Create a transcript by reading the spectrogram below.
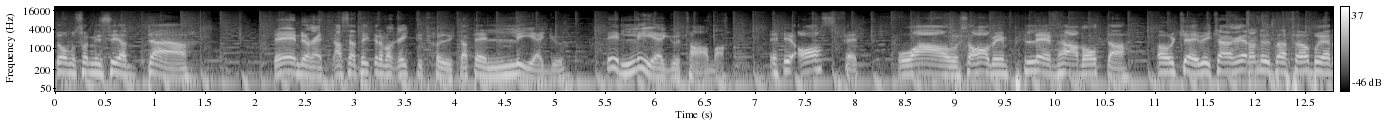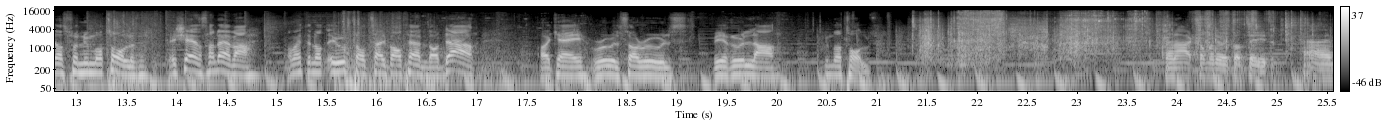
De som ni ser där. Det är ändå rätt. Alltså jag tyckte det var riktigt sjukt att det är lego. Det är legotarmar. Det är asfett. Wow, så har vi en pleb här borta. Okej, okay, vi kan redan nu börja förbereda oss för nummer 12. Det känns som det va? Om inte något oförutsägbart händer. Där! Okej, okay, rules are rules. Vi rullar nummer 12. Den här kommer nog ta tid. Det är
